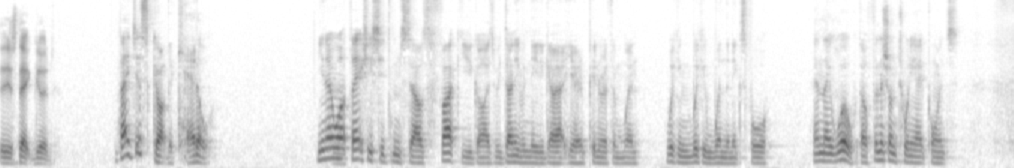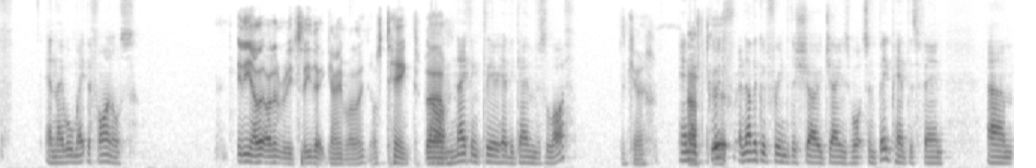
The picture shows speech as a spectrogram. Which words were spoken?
They're just that good. They just got the cattle. You know what? They actually said to themselves, "Fuck you guys. We don't even need to go out here in Penrith and win. We can we can win the next four, and they will. They'll finish on twenty eight points, and they will make the finals. Any other? I didn't really see that game. I think I was tanked. Um, um, Nathan Cleary had the game of his life, okay. and a good that. another good friend of the show, James Watson, big Panthers fan, um,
